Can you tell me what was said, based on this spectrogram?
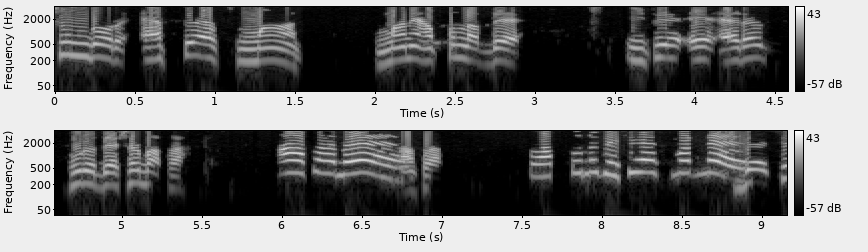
সুন্দর এত স্মার্ট মানে আপনার লাভ দে। ইতে এটা পুরো দেশের বাসা আচ্ছা নে? আচ্ছা তো বেশি স্মার্ট নে? বেশি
